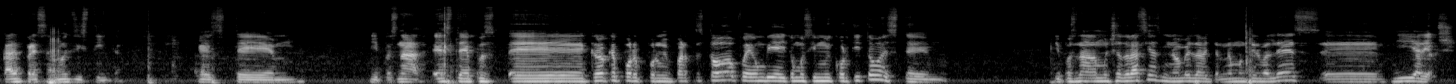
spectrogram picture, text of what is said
cada empresa, no es distinta. Este, y pues nada, este, pues eh, creo que por, mi parte es todo. Fue un videito muy, muy cortito. Este, y pues nada, muchas gracias. Mi nombre es David Hernández Montiel Valdés eh, y adiós.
